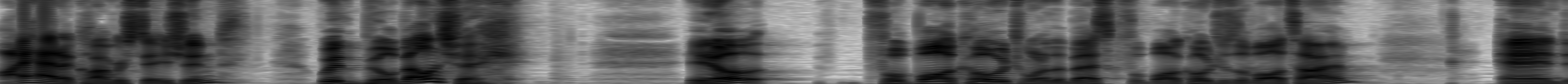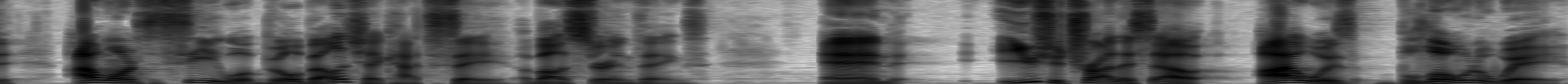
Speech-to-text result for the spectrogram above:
I had a conversation with Bill Belichick. You know, football coach, one of the best football coaches of all time. And I wanted to see what Bill Belichick had to say about certain things. And you should try this out. I was blown away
